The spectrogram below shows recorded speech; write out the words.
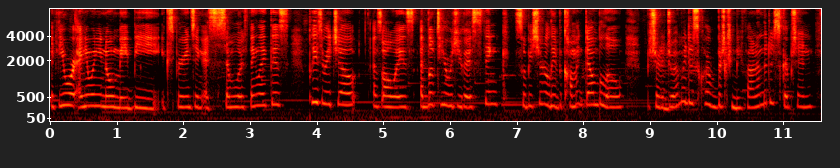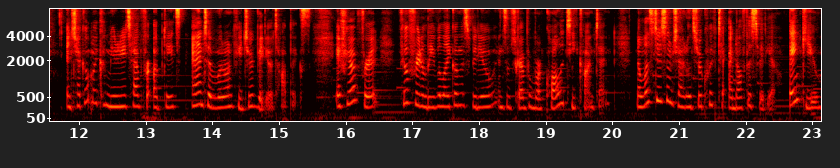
If you or anyone you know may be experiencing a similar thing like this, please reach out. As always, I'd love to hear what you guys think, so be sure to leave a comment down below. Be sure to join my Discord, which can be found in the description and check out my community tab for updates and to vote on future video topics. If you're up for it, feel free to leave a like on this video and subscribe for more quality content. Now let's do some shoutouts real quick to end off this video. Thank you,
